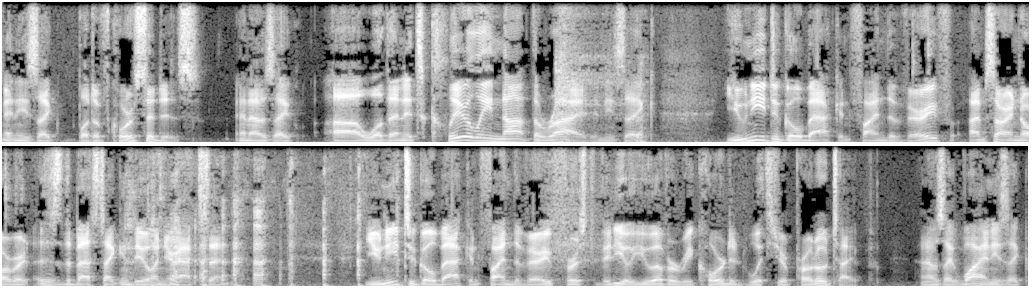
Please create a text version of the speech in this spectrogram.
And he's like, but of course it is. And I was like, uh, well, then it's clearly not the ride. And he's like, you need to go back and find the very. I'm sorry, Norbert. This is the best I can do on your accent. you need to go back and find the very first video you ever recorded with your prototype. And I was like, why? And he's like,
